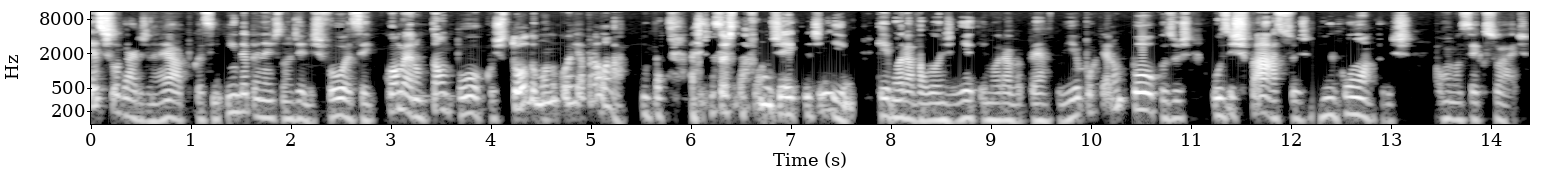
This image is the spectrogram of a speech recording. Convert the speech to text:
esses lugares na época, assim, independente de onde eles fossem, como eram tão poucos, todo mundo corria para lá. Então, as pessoas davam um jeito de ir. Quem morava longe ia, quem morava perto ia, porque eram poucos os, os espaços de encontros homossexuais.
